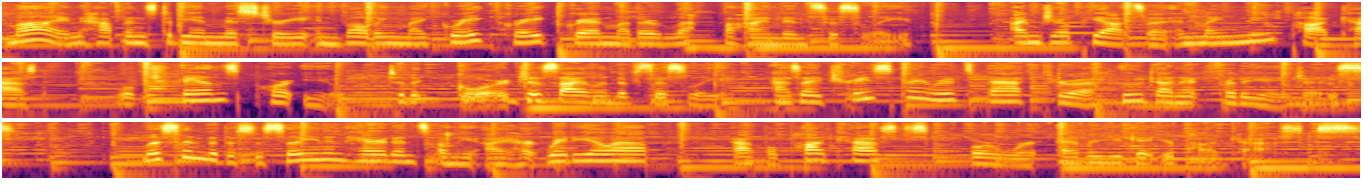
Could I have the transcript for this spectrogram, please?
Mine happens to be a mystery involving my great great grandmother left behind in Sicily. I'm Jo Piazza, and my new podcast will transport you to the gorgeous island of Sicily as I trace my roots back through a whodunit for the ages. Listen to The Sicilian Inheritance on the iHeartRadio app, Apple Podcasts, or wherever you get your podcasts.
